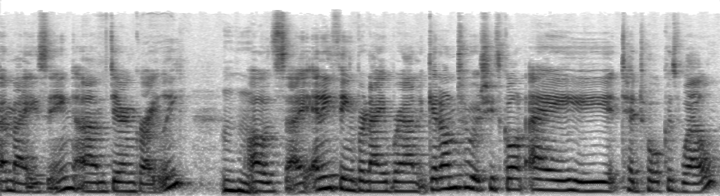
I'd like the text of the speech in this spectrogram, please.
amazing. Um, Daring Greatly, I would say. Anything Brene Brown, get onto it. She's got a TED Talk as well.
